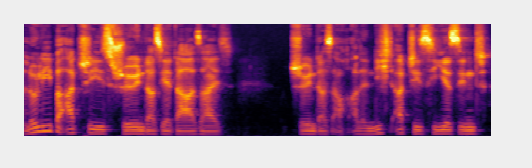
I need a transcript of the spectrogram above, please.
Hallo liebe Achis, schön, dass ihr da seid. Schön, dass auch alle Nicht-Achis hier sind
